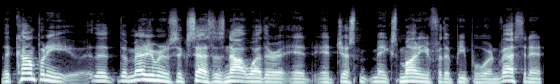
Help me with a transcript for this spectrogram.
the company, the, the measurement of success is not whether it, it just makes money for the people who invest in it,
